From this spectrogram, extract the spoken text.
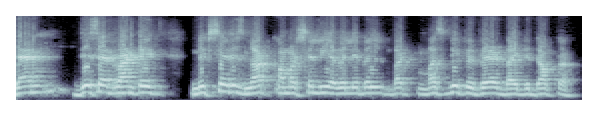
then disadvantage, mixture is not commercially available, but must be prepared by the doctor.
